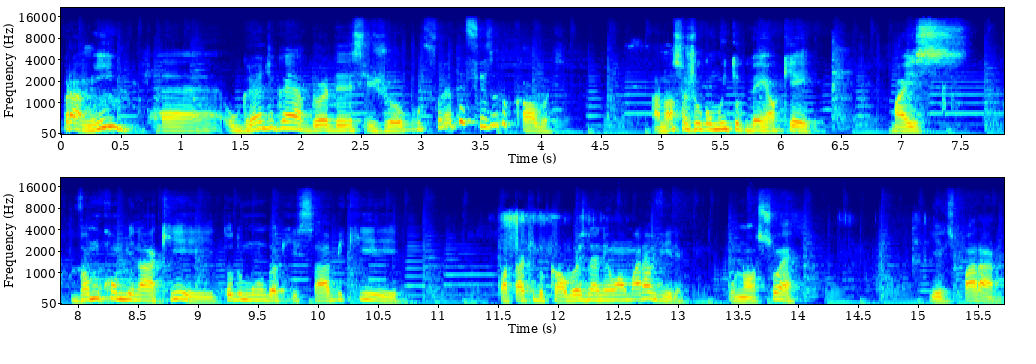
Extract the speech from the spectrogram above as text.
para mim, é, o grande ganhador desse jogo foi a defesa do Cowboys. A nossa jogou muito bem, ok. Mas vamos combinar aqui, e todo mundo aqui sabe que o ataque do Cowboys não é nenhuma maravilha. O nosso é. E eles pararam.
